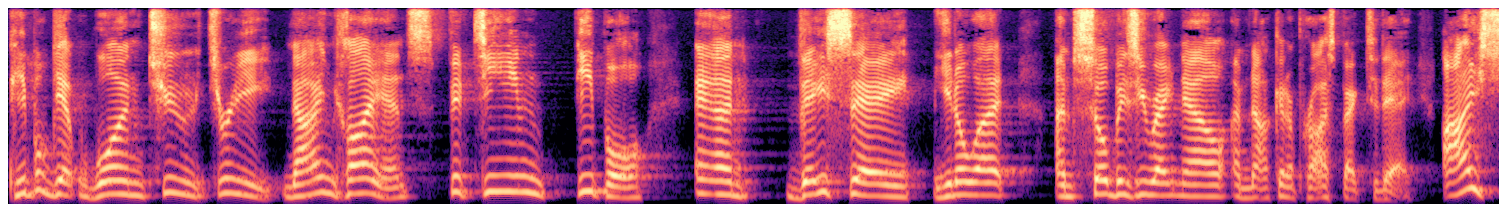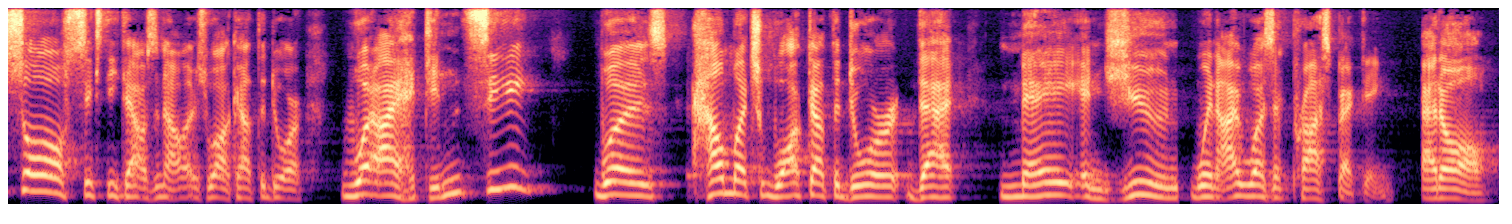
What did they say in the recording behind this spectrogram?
People get one, two, three, nine clients, 15 people, and they say, you know what? I'm so busy right now. I'm not going to prospect today. I saw $60,000 walk out the door. What I didn't see was how much walked out the door that May and June when I wasn't prospecting at all,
